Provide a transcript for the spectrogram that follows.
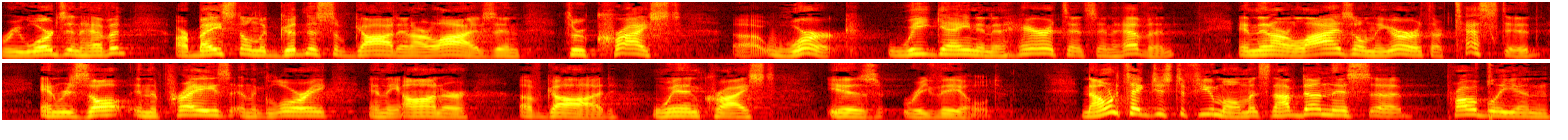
Rewards in heaven are based on the goodness of God in our lives, and through Christ's uh, work, we gain an inheritance in heaven, and then our lives on the earth are tested and result in the praise and the glory and the honor of God when Christ is revealed. Now, I want to take just a few moments, and I've done this uh, probably in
